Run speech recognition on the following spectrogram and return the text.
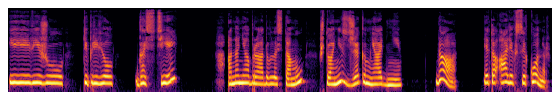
И вижу, ты привел гостей?» Она не обрадовалась тому, что они с Джеком не одни. «Да, это Алекс и Конор»,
